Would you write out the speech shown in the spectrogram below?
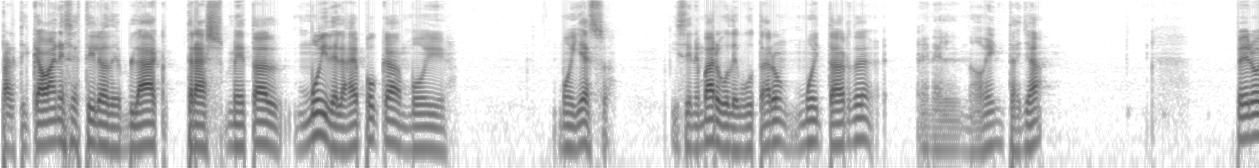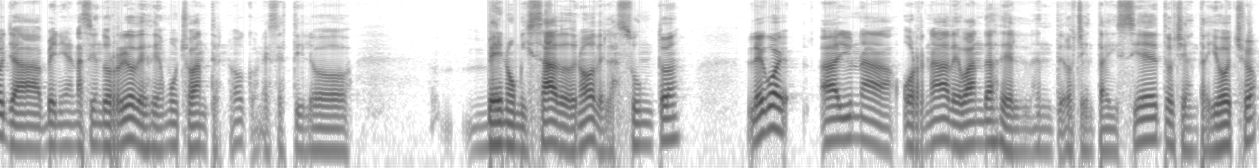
practicaban ese estilo de black trash metal muy de la época, muy muy eso. Y sin embargo, debutaron muy tarde en el 90 ya. Pero ya venían haciendo ruido desde mucho antes, ¿no? Con ese estilo venomizado, ¿no? Del asunto. Luego hay, una hornada de bandas del entre el 87, 88,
